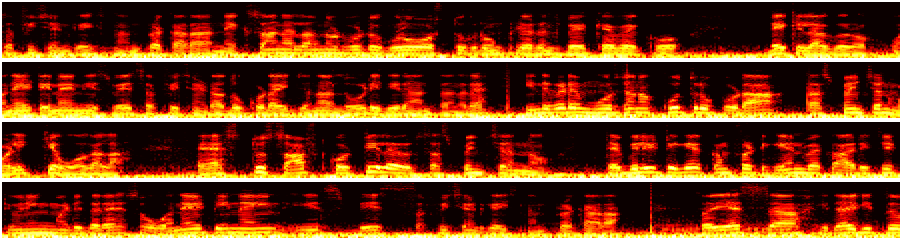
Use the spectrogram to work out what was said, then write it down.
sufficient guys ನನ್ನ ಪ್ರಕಾರ. ನೆಕ್ಸಾನ್ ಎಲ್ಲ ನೋಡ್ಬಿಟ್ಟು ಗುರು, ಅಷ್ಟು ಗ್ರೌಂಡ್ ಕ್ಲಿಯರೆನ್ಸ್ ಬೇಕೇ ಬೇಕು. ಬೇಕಿಲ್ಲ ಗುರು one eighty nine is way sufficient ಅದು ಕೂಡ ಐದು ಜನ ಲೋಡಿದ್ದೀರಾ ಅಂತಂದರೆ, ಹಿಂದ್ಗಡೆ ಮೂರು ಜನ ಕೂತ್ರು ಕೂಡ ಸಸ್ಪೆನ್ಷನ್ ಒಳಿಕೆ ಹೋಗಲ್ಲ. ಎಷ್ಟು ಸಾಫ್ಟ್ ಕೊಟ್ಟಿಲ್ಲ ಇವ್ರು ಸಸ್ಪೆನ್ಷನ್ನು ಸ್ಟೆಬಿಲಿಟಿಗೆ ಕಂಫರ್ಟ್ಗೆ ಏನು ಬೇಕೋ ಆ ರೀತಿ ಟ್ಯೂನಿಂಗ್ ಮಾಡಿದ್ದಾರೆ. So one eighty nine is base sufficient guys ನನ್ನ ಪ್ರಕಾರ. ಸೊ ಎಸ್ ಇದಾಗಿತ್ತು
